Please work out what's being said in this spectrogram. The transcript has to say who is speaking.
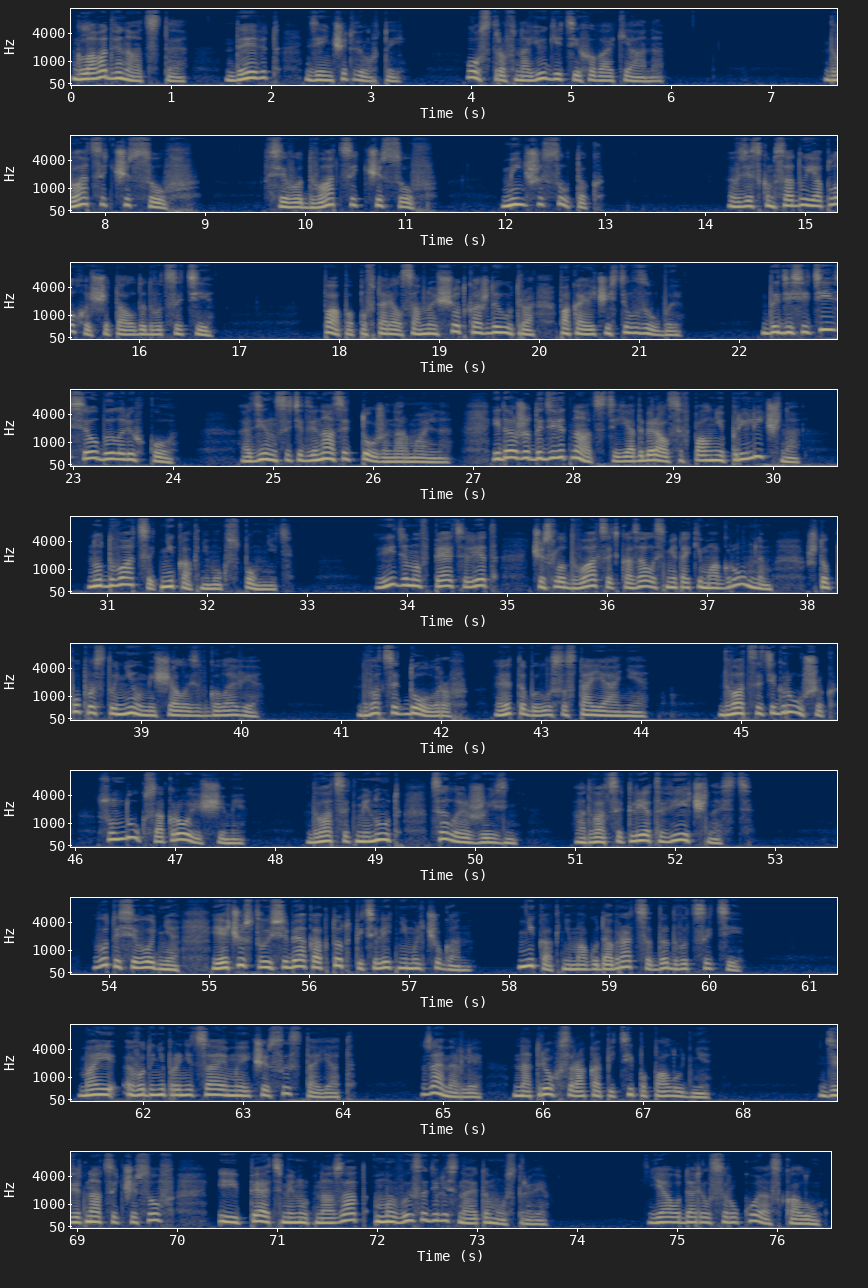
Speaker 1: Глава 12. Дэвид, день четвертый. Остров на юге Тихого океана. Двадцать часов. Всего двадцать часов. Меньше суток. В детском саду я плохо считал до двадцати. Папа повторял со мной счет каждое утро, пока я чистил зубы. До десяти все было легко — Одиннадцать и двенадцать тоже нормально. И даже до девятнадцати я добирался вполне прилично, но двадцать никак не мог вспомнить. Видимо, в пять лет число двадцать казалось мне таким огромным, что попросту не умещалось в голове. Двадцать долларов — это было состояние. Двадцать игрушек, сундук с сокровищами. Двадцать минут — целая жизнь, а двадцать лет — вечность. Вот и сегодня я чувствую себя как тот пятилетний мальчуган. Никак не могу добраться до двадцати. Мои водонепроницаемые часы стоят. Замерли на трех сорока пяти пополудни. Девятнадцать часов и пять минут назад мы высадились на этом острове. Я ударился рукой о скалу,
